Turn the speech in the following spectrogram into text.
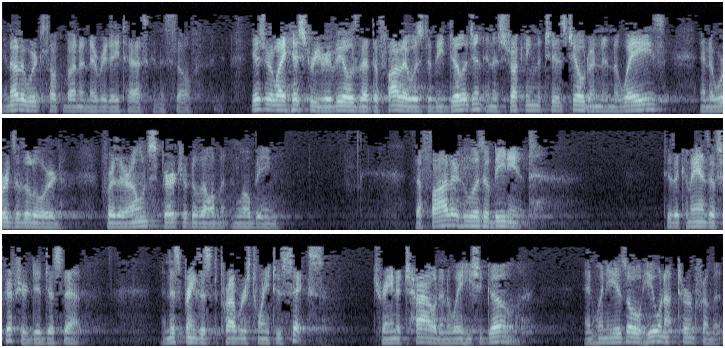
In other words, talk about an everyday task in itself. Israelite history reveals that the father was to be diligent in instructing his children in the ways and the words of the Lord for their own spiritual development and well-being. The father who was obedient to the commands of Scripture did just that. And this brings us to Proverbs 22:6. Train a child in the way he should go, and when he is old, he will not turn from it.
